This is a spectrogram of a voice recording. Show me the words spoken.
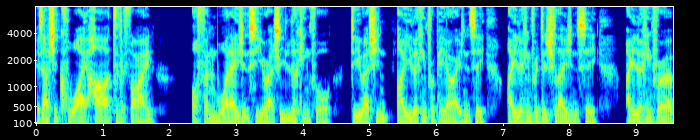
It's actually quite hard to define often what agency you're actually looking for. Do you actually, are you looking for a PR agency? Are you looking for a digital agency? Are you looking for a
